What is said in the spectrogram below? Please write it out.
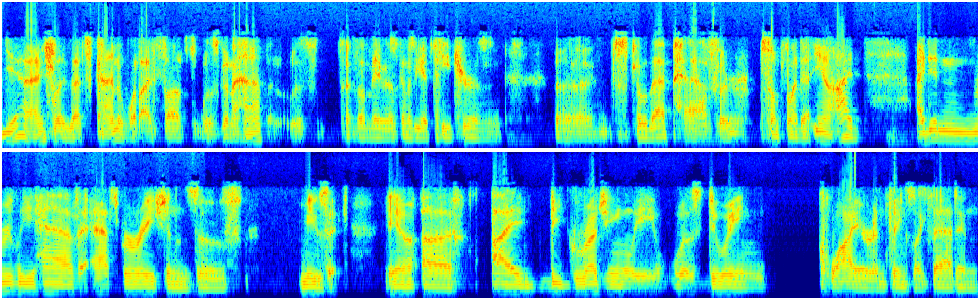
Yeah, actually, that's kind of what I thought was going to happen. Was I thought maybe I was going to be a teacher and uh, go that path or something like that. You know, I I didn't really have aspirations of music. You know, uh, I begrudgingly was doing choir and things like that in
